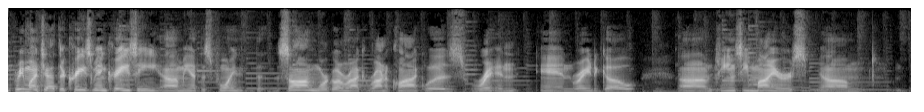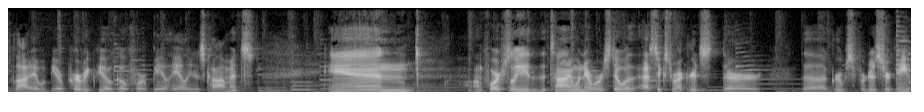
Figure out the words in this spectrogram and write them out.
So pretty much after Crazy Man Crazy, I mean at this point the, the song "We're Gonna Rock Around the Clock" was written and ready to go. Um, James E. Myers um, thought it would be a perfect vehicle for Bill Haley and his Comets, and unfortunately, at the time when they were still with Essex Records, their the group's producer Dave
